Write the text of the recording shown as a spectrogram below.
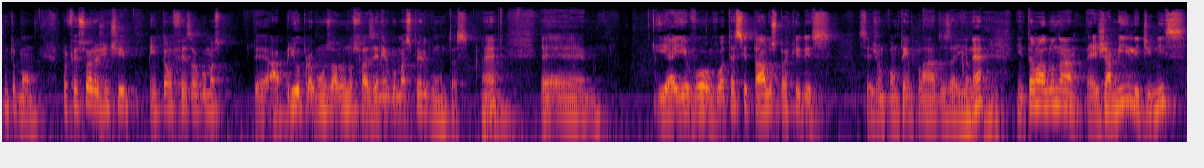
muito bom. Professor, a gente então fez algumas. É, abriu para alguns alunos fazerem algumas perguntas, né? É, e aí eu vou, vou até citá-los para que eles sejam contemplados aí, né? Então a aluna é, Jamile Diniz,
